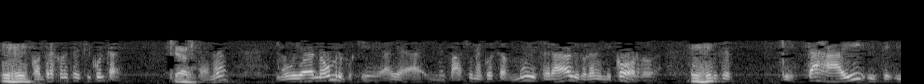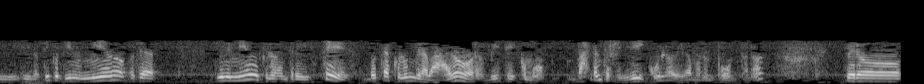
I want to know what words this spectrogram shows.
Te Ujú. encontrás con esa dificultad. Claro. No voy a dar nombre porque hay- hay- me pasó una cosa muy desagradable con alguien de Córdoba. Entonces, que estás ahí y, te- y, y los tipos tienen miedo, o sea, tienen miedo que los entrevistes. Vos estás con un grabador, ¿viste? Es como bastante ridículo, digamos, en un punto, ¿no? Pero...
